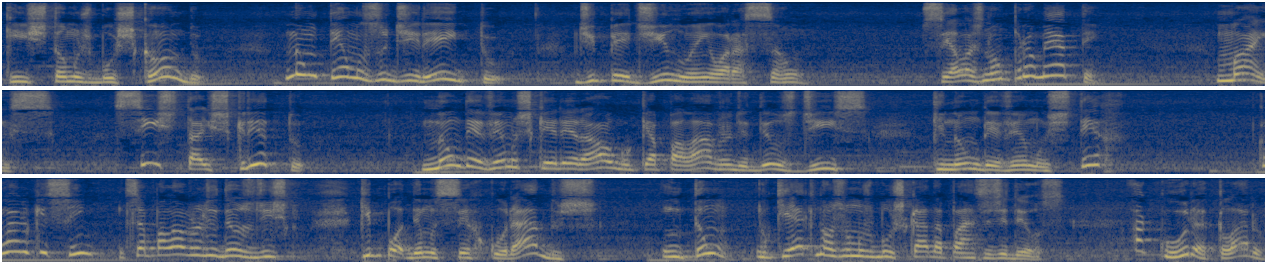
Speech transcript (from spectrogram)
que estamos buscando, não temos o direito de pedi-lo em oração, se elas não prometem. Mas, se está escrito, não devemos querer algo que a palavra de Deus diz que não devemos ter? Claro que sim. Se a palavra de Deus diz que podemos ser curados, então o que é que nós vamos buscar da parte de Deus? A cura, claro.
